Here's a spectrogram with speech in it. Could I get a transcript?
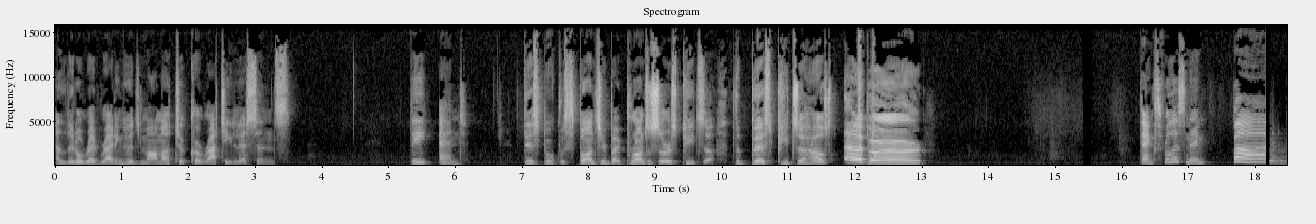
and Little Red Riding Hood's mama took karate lessons. The end. This book was sponsored by Brontosaurus Pizza, the best pizza house ever. Thanks for listening. Bye.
